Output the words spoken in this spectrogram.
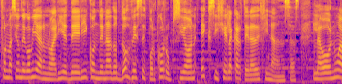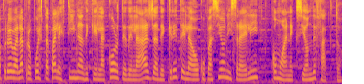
Formación de gobierno, Ariel Deri, condenado dos veces por corrupción, exige la cartera de finanzas. La ONU aprueba la propuesta palestina de que la Corte de la Haya decrete la ocupación israelí como anexión de facto.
